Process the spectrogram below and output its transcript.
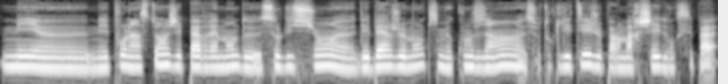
mais euh, mais pour l'instant, j'ai pas vraiment de solution euh, d'hébergement qui me convient. Surtout que l'été, je pars marcher, donc c'est pas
